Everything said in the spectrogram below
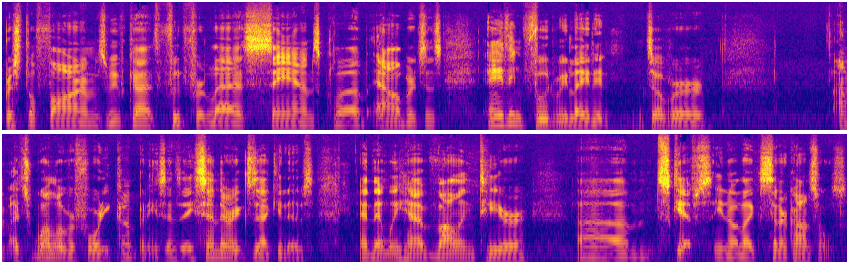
Bristol Farms. We've got Food for Less, Sam's Club, Albertsons, anything food related. It's over um, it's well over 40 companies, and they send their executives, and then we have volunteer um, skiffs, you know, like center consoles,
